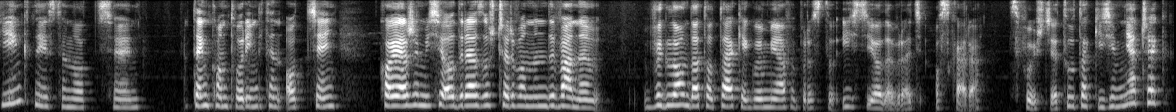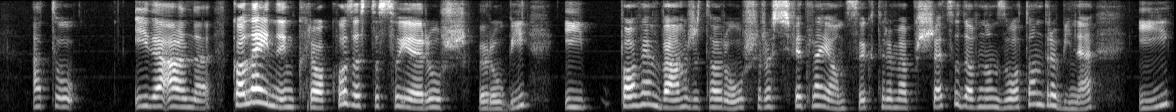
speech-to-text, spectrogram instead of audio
Piękny jest ten odcień. Ten contouring, ten odcień kojarzy mi się od razu z czerwonym dywanem. Wygląda to tak, jakbym miała po prostu iść i odebrać Oscara. Spójrzcie, tu taki ziemniaczek, a tu idealne. W kolejnym kroku zastosuję róż Ruby i powiem Wam, że to róż rozświetlający, który ma przecudowną złotą drobinę i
